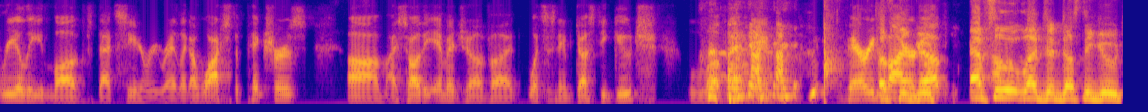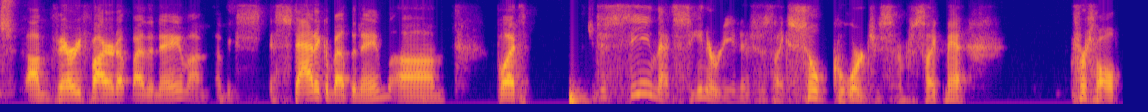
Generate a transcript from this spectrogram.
really loved that scenery, right? Like I watched the pictures. Um, I saw the image of uh, what's his name, Dusty Gooch, Love that name. very Dusty fired Gooch. up. Absolute um, legend, Dusty Gooch. I'm very fired up by the name. I'm, I'm ecstatic about the name. Um, but just seeing that scenery and it's just like so gorgeous. And I'm just like, man, first of all,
